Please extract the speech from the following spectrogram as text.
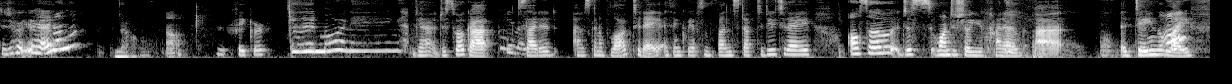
Did you hurt your head on that? No. Oh, faker. Good morning. Yeah, just woke up. Decided I was gonna vlog today. I think we have some fun stuff to do today. Also, just want to show you kind of uh, a day in the life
